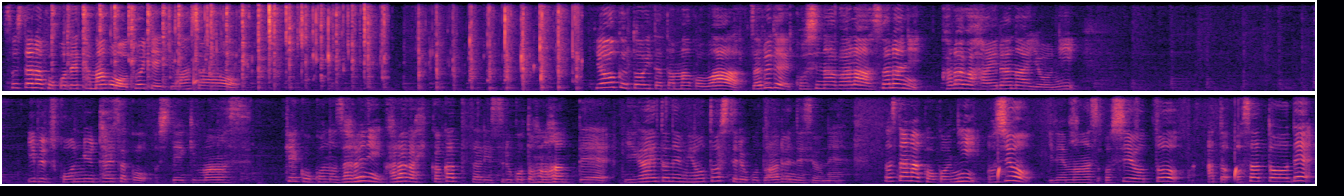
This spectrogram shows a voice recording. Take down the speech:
そしたらここで卵を溶いていきましょう。よく溶いた卵はざるでこしながらさらに殻が入らないように異物混入対策をしていきます。結構このざるに殻が引っかかってたりすることもあって意外とね見落としてることあるんですよね。そしたらここにお塩入れます。お塩とあとお砂糖で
